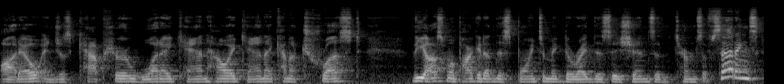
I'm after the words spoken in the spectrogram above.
auto and just capture what I can, how I can. I kind of trust the Osmo Pocket at this point to make the right decisions in terms of settings.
